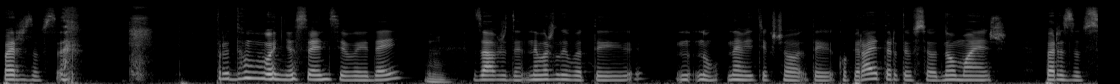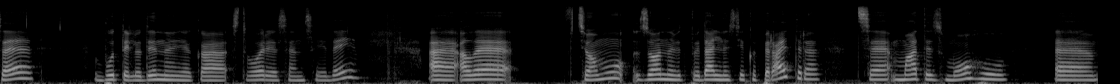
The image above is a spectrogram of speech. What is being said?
Перш за все, придумування сенсів і ідей mm. завжди неважливо, ти, ну, навіть якщо ти копірайтер, ти все одно маєш перш за все бути людиною, яка створює сенси ідеї. Е, але в цьому зона відповідальності копірайтера це мати змогу е,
